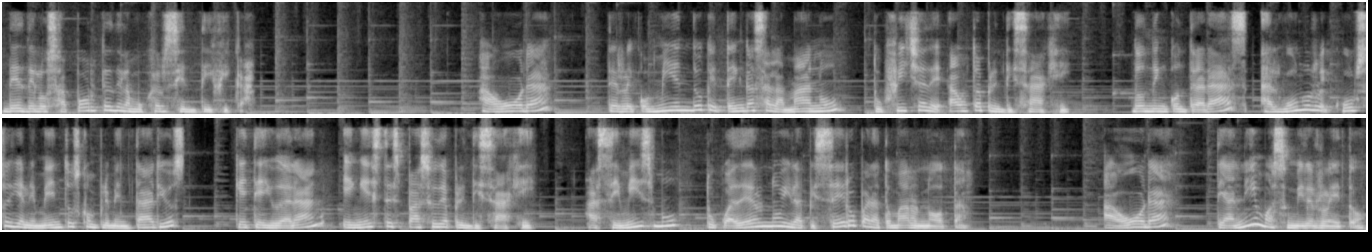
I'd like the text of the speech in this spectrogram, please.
desde los aportes de la mujer científica. Ahora te recomiendo que tengas a la mano tu ficha de autoaprendizaje, donde encontrarás algunos recursos y elementos complementarios que te ayudarán en este espacio de aprendizaje. Asimismo, tu cuaderno y lapicero para tomar nota. Ahora te animo a asumir el reto.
